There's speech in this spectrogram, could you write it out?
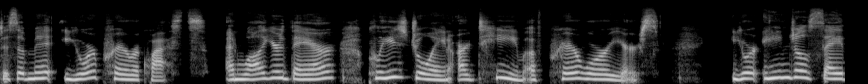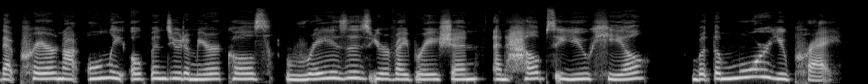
to submit your prayer requests. And while you're there, please join our team of prayer warriors. Your angels say that prayer not only opens you to miracles, raises your vibration, and helps you heal, but the more you pray,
